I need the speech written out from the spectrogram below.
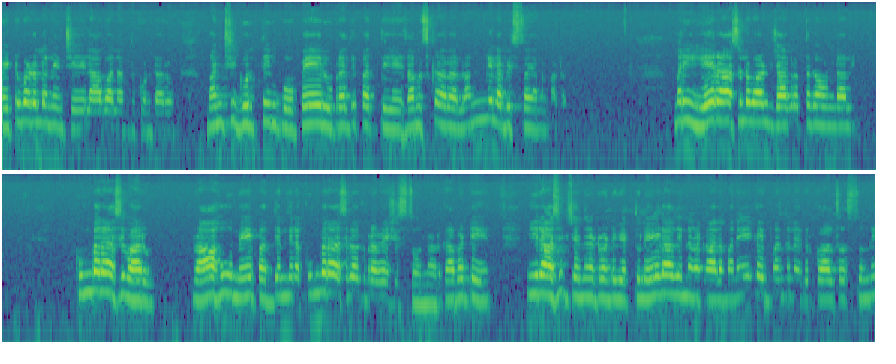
పెట్టుబడుల నుంచి లాభాలు అందుకుంటారు. మంచి గుర్తింపు పేరు ప్రతిపత్తి సంస్కారాలు అన్నీ లభిస్తాయి అన్నమాట మరి ఏ రాశుల వాళ్ళు జాగ్రత్తగా ఉండాలి? కుంభరాశి వారు రాహు మే పద్దెనిమిదిన కుంభరాశిలోకి ప్రవేశిస్తున్నాడు కాబట్టి ఈ రాశికి చెందినటువంటి వ్యక్తులు ఏడాదిన్నర కాలం అనేక ఇబ్బందులు ఎదుర్కోవాల్సి వస్తుంది.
